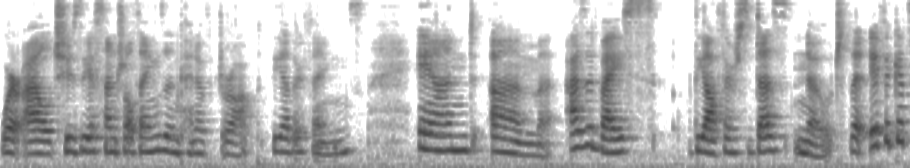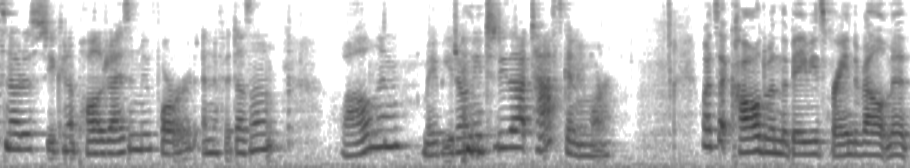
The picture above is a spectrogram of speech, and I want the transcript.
where I'll choose the essential things and kind of drop the other things. And um, as advice, the author does note that if it gets noticed, you can apologize and move forward. And if it doesn't, well, then maybe you don't need to do that task anymore. What's it called when the baby's brain development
